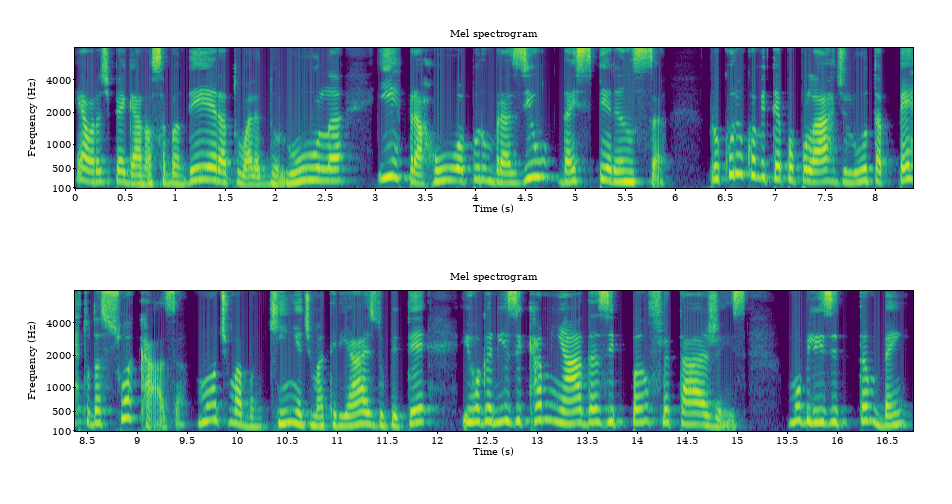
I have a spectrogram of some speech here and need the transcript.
É hora de pegar nossa bandeira, a toalha do Lula, ir para a rua por um Brasil da esperança. Procure um comitê popular de luta perto da sua casa. Monte uma banquinha de materiais do PT e organize caminhadas e panfletagens. Mobilize também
